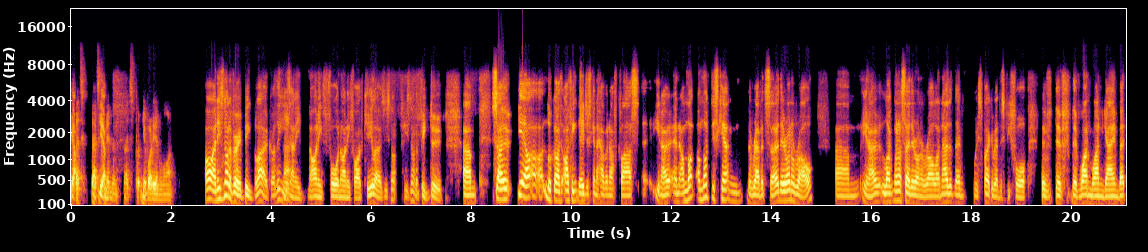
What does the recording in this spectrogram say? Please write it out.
Yeah, that's that's yep. commitment. That's putting your body on the line. Oh, and he's not a very big bloke. I think he's no. only 94, 95 kilos. He's not. He's not a big dude. Um, so yeah, I, look, I, I, think they're just going to have enough class, uh, you know. And I'm not. I'm not discounting the rabbits though. They're on a roll. Um, you know, like when I say they're on a roll, I know that they've. We spoke about this before. They've they've they've won one game, but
